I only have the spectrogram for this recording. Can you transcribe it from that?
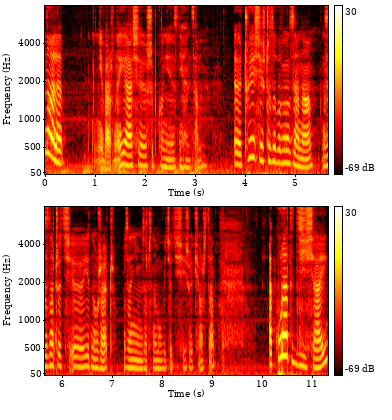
No ale nieważne, ja się szybko nie zniechęcam. E, Czuję się jeszcze zobowiązana zaznaczyć e, jedną rzecz, zanim zacznę mówić o dzisiejszej książce. Akurat dzisiaj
